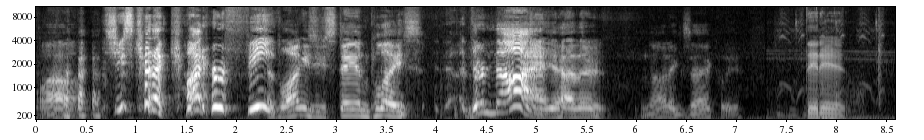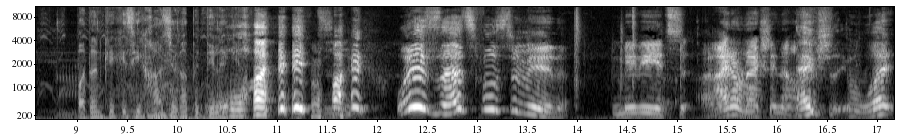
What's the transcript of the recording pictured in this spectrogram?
Wow. She's gonna cut her feet. As long as you stay in place. They're not. yeah, they're not exactly. तेरे बदन के किसी खास जगह पे तिल है क्या? What? What? what is that supposed to mean? Maybe it's. I I don't don't, know. actually know. Actually, what?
